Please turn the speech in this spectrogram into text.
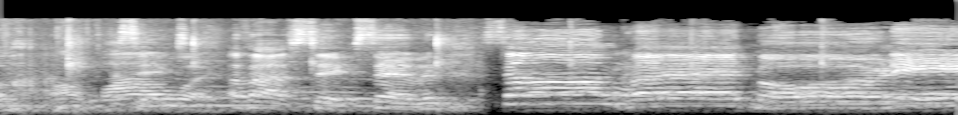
five, six, a five, six, seven. Morning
